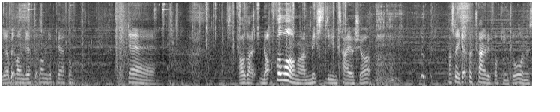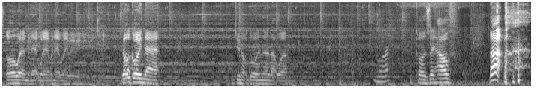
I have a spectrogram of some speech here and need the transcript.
There we go, a bit longer, a bit longer, be careful. Yeah. I was like, not for long, I missed the entire shot. That's what you get for trying to be fucking cool in this. Oh, wait a minute, wait a minute, wait, wait, wait, wait. Don't go in there. Do not go in there that way. What? Because they have that!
